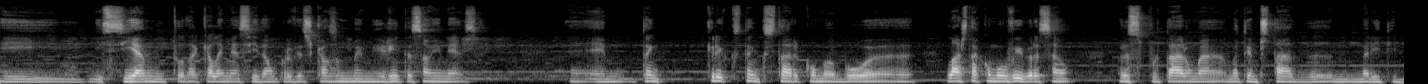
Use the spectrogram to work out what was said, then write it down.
e, e se amo toda aquela imensidão, por vezes causa-me uma irritação imensa. É, tem, creio que tem que estar com uma boa, lá está com uma boa vibração para suportar uma, uma tempestade marítima,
